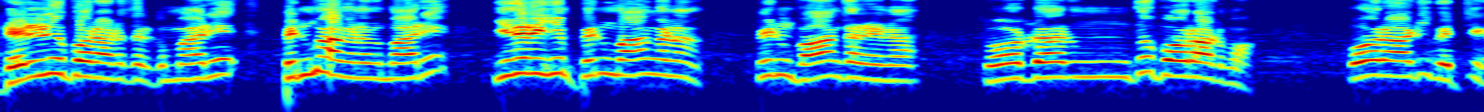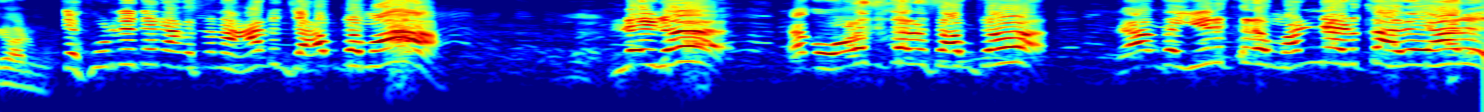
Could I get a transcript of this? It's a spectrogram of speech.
டெல்லி போராட்டத்திற்கு மாதிரி பின்வாங்கினது மாதிரி இதுலேயும் பின் வாங்கணும் பின் வாங்கலைன்னா தொடர்ந்து போராடுவோம். போராடி வெற்றி காணுவோம். இதை கொடுத்துட்டு நாங்க சொன்ன ஆட்டம் சாப்பிட்டோமா? இல்ல இல்ல. நாங்க உழைச்சு தானே சாப்பிட்டோம். நாங்க இருக்கிற மண் எடுக்க அவன் யாரு?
